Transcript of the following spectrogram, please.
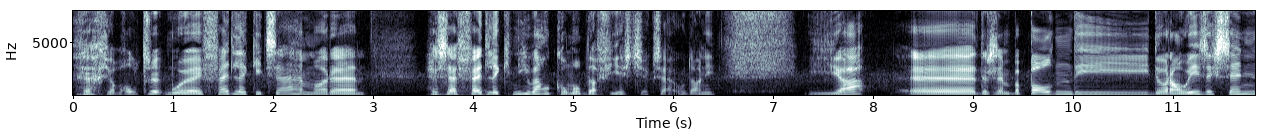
eh, ja Walter, moet je feitelijk iets zeggen, maar eh, je bent feitelijk niet welkom op dat feestje. Ik zei, hoe dan niet? Ja, er zijn bepaalden die er aanwezig zijn,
